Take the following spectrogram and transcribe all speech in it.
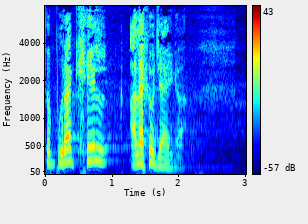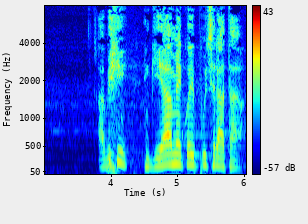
तो पूरा खेल अलग हो जाएगा। अभी गया में कोई पूछ रहा था,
